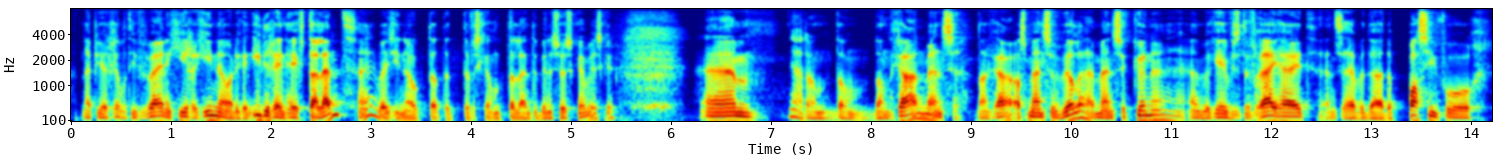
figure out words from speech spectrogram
dan heb je relatief weinig hiërarchie nodig. En iedereen heeft talent. Hè? Wij zien ook dat het, de verschillende talenten binnen Suske en Wiske. Ehm, ja, dan, dan, dan gaan mensen. Dan gaan, als mensen willen en mensen kunnen en we geven ze de vrijheid en ze hebben daar de passie voor,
